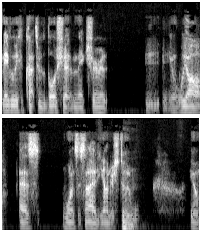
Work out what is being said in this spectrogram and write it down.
maybe we could cut through the bullshit and make sure you know, we all, as one society, understood. Mm-hmm. You know,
